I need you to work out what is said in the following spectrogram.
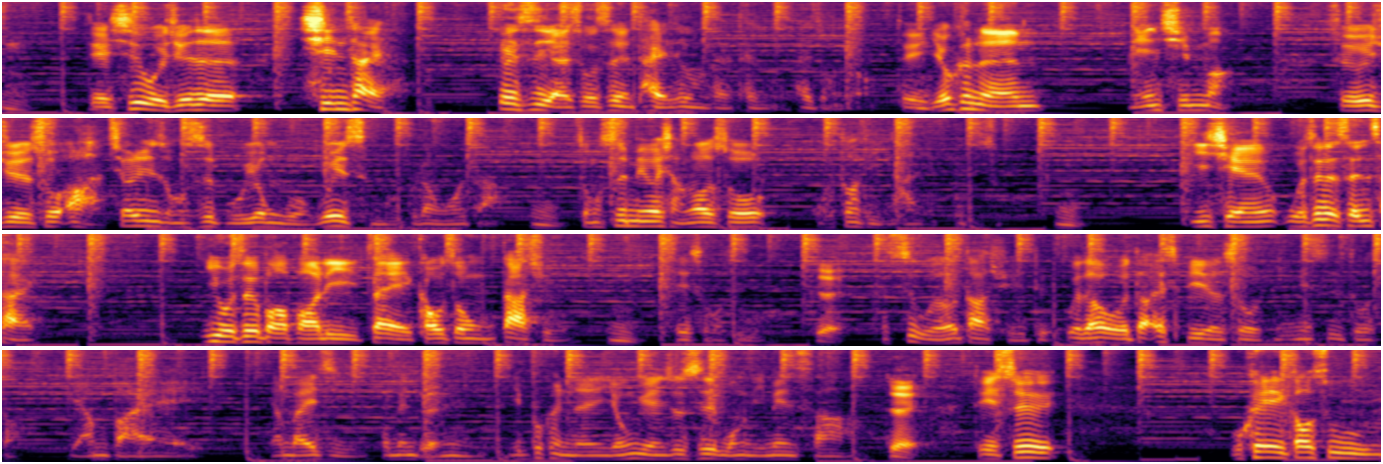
嗯，对，其实我觉得心态对自己来说真的太重太太太重要，对，有可能。年轻嘛，所以会觉得说啊，教练总是不用我，为什么不让我打？嗯，总是没有想到说我到底哪里不足。嗯，以前我这个身材，以我这个爆发力，在高中、大学，嗯，谁守住？对。可是我到大学，对，我到我到 SBL 的时候，里面是多少？两百，两百几，这边等你，你不可能永远就是往里面杀。对，对，所以我可以告诉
